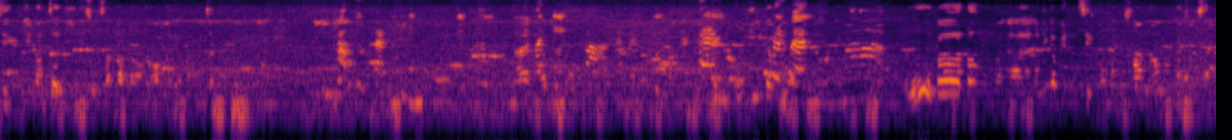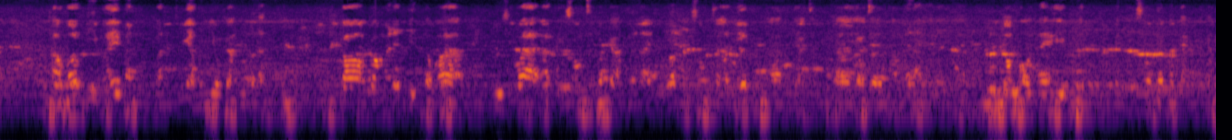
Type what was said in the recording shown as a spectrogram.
สิ่งที่มันจะดีที่สุดสำหรับน้องๆเนี่ยมันจะมาถามถึงแฟนที่นิดนึงถ้ามีโอกาสใช่ไหมแฟนลุ้นเป็นแฟนลุ้นมากโอ้ก็ต้องอันนี้ก็เป็นสิทธิ์ของทางช่องเนาะทางช่อสามถามว่ามีไหมมันมันทุกอย่างมันมีโอกาสหมดแหละก็ก็ไม่ได้ปิดแต่ว่าอยู่ที่ว่าทางช่องจะประกาศเมื่อไหร่หรือว่าทางช่องจะเริ่มอยากจะอยากจะทำเมื่อไหร่อะไรเงี้ยก็ขอให้เป็นเป็นทางช่องได้ประกาศแล้วกัน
